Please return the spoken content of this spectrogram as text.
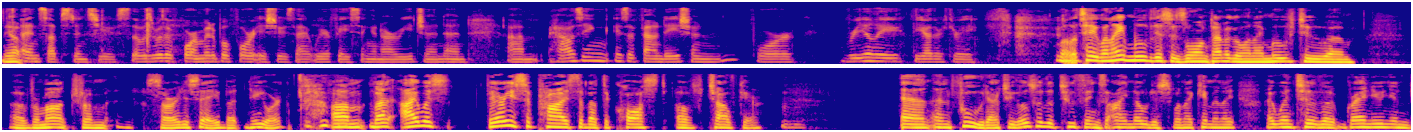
Yeah. and substance use. Those were the formidable four issues that we're facing in our region. And um, housing is a foundation for really the other three. Well, I'll tell you, when I moved, this is a long time ago, when I moved to um, uh, Vermont from, sorry to say, but New York, um, but I was very surprised about the cost of childcare. And, and food, actually. Those were the two things I noticed when I came in. I, I went to the Grand Union,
